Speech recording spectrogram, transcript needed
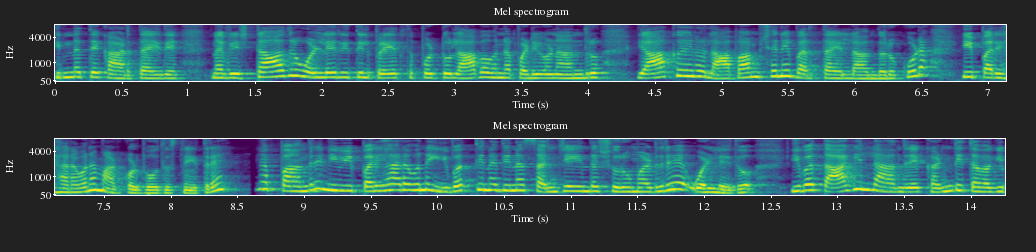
ಖಿನ್ನತೆ ಕಾಡ್ತಾ ಇದೆ. ನಾವು ಎಷ್ಟಾದರೂ ಒಳ್ಳೆ ರೀತಿಯಲ್ಲಿ ಪ್ರಯತ್ನಪಟ್ಟು ಲಾಭವನ್ನು ಪಡೆಯೋಣ ಅಂದರೂ ಯಾಕೋ ಏನೋ ಲಾಭಾಂಶನೇ ಬರ್ತಾ ಇಲ್ಲ ಅಂದರೂ ಕೂಡ ಈ ಪರಿಹಾರವನ್ನು ಮಾಡ್ಕೊಳ್ಬೋದು ಸ್ನೇಹಿತರೆ. ಏನಪ್ಪ ಅಂದರೆ ನೀವು ಈ ಪರಿಹಾರವನ್ನು ಇವತ್ತಿನ ದಿನ ಸಂಜೆಯಿಂದ ಶುರು ಮಾಡಿದ್ರೆ ಒಳ್ಳೆಯದು ಇವತ್ತಾಗಿಲ್ಲ ಅಂದರೆ ಖಂಡಿತವಾಗಿ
